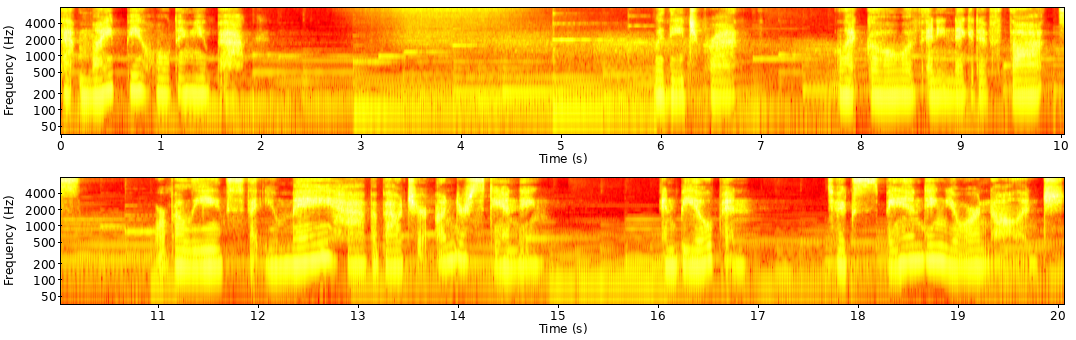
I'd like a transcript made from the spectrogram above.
that might be holding you back. With each breath, let go of any negative thoughts or beliefs that you may have about your understanding and be open to expanding your knowledge.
